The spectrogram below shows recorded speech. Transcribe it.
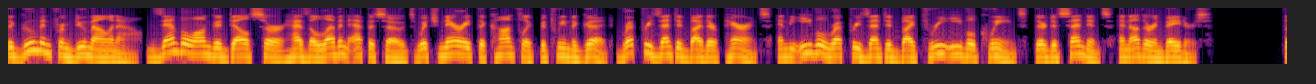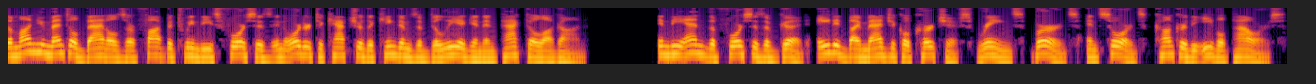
The Guman from Dumalinao, Zamboanga del Sur has 11 episodes which narrate the conflict between the good, represented by their parents, and the evil represented by three evil queens, their descendants, and other invaders. The monumental battles are fought between these forces in order to capture the kingdoms of Daliagan and Pactolagan. In the end the forces of good, aided by magical kerchiefs, rings, birds, and swords, conquer the evil powers.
